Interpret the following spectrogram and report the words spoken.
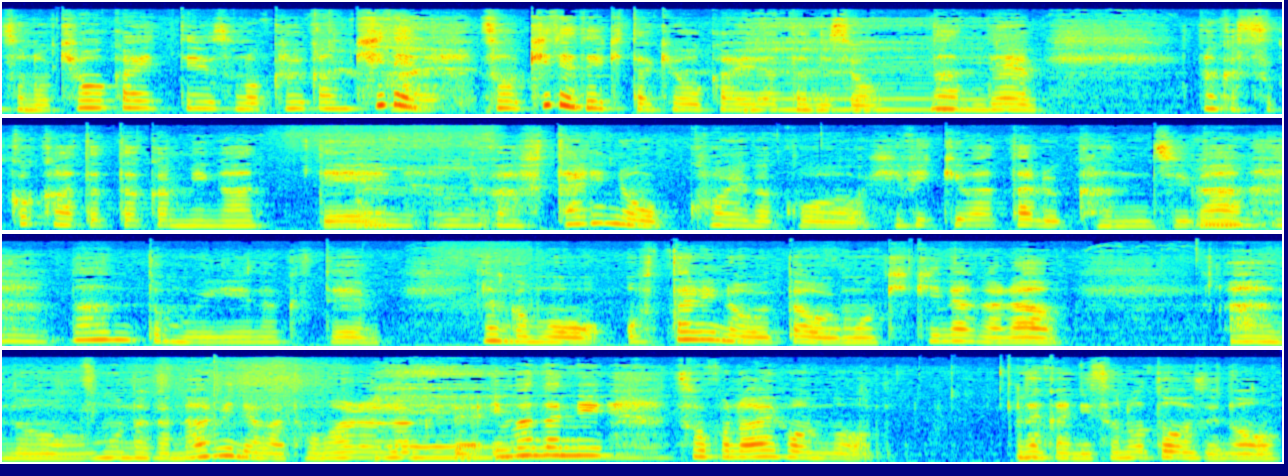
その教会っていうその空間木で、そう木でできた教会だったんですよ。なんでなんかすっごく温かみがあって、だから2人の声がこう響き渡る感じが何とも言えなくてなんかもうお二人の歌をもう聴きながらあのもうなんか涙が止まらなくていまだにそうこの iPhone の中にその当時の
